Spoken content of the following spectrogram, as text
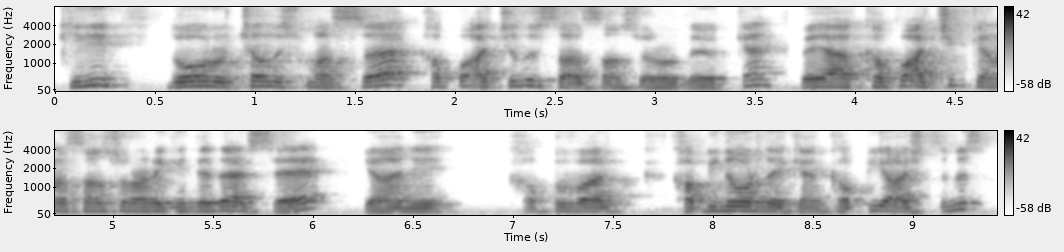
kilit doğru çalışmazsa kapı açılırsa asansör orada yokken veya kapı açıkken asansör hareket ederse yani kapı var, kabin oradayken kapıyı açtınız,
